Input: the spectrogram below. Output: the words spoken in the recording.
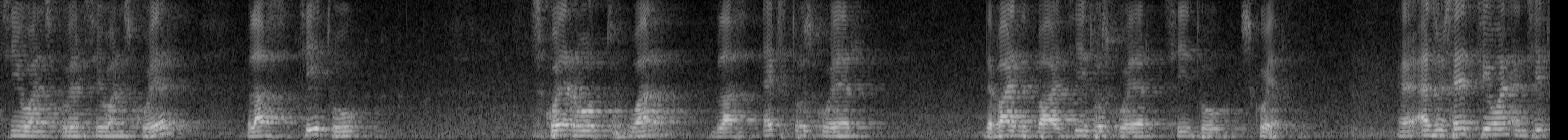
T1 square C1 square plus T2 square root 1 plus x2 square divided by t2 square c2 square. Uh, as we said, t1 and t2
